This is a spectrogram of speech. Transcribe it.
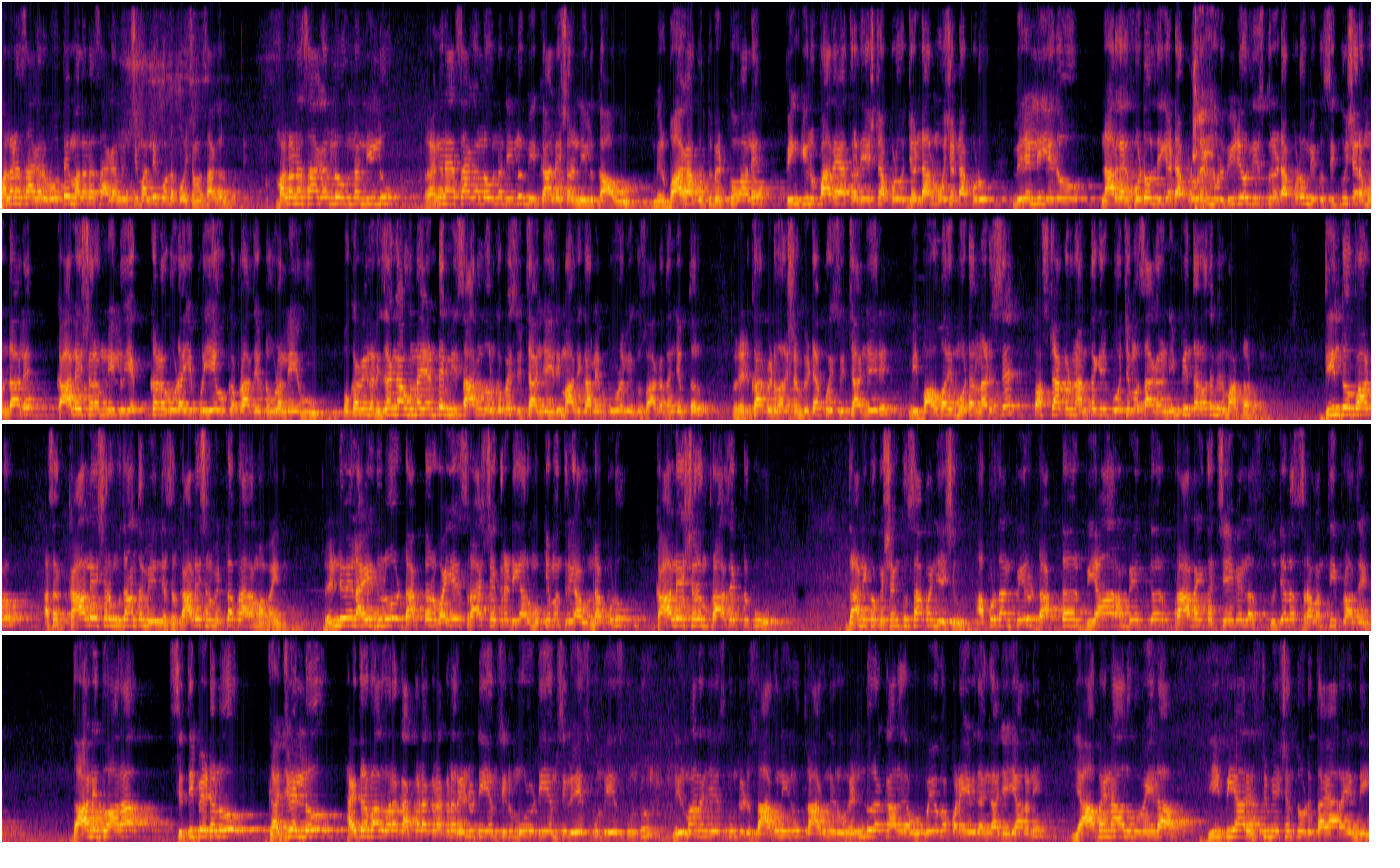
మల్లన సాగర్ పోతే మల్లన సాగర్ నుంచి మళ్ళీ కొండపోచమ్మ సాగర్ పోతాయి. మల్లన సాగర్లో ఉన్న నీళ్ళు రంగనాయ సాగర్లో ఉన్న నీళ్ళు మీ కాళేశ్వరం నీళ్ళు కావు. మీరు బాగా గుర్తుపెట్టుకోవాలి. పింకీలు పాదయాత్రలు చేసేటప్పుడు జెండాలు మోసేటప్పుడు మీరు వెళ్ళి ఏదో నాలుగైదు ఫోటోలు దిగేటప్పుడు రెండు మూడు వీడియోలు తీసుకునేటప్పుడు మీకు సిగ్గుశరం ఉండాలి. కాళేశ్వరం నీళ్ళు ఎక్కడ కూడా ఇప్పుడు ఏ ఒక్క ప్రాజెక్టు కూడా లేవు. ఒకవేళ నిజంగా ఉన్నాయంటే మీ సార్లు తోలుకపోయి స్విచ్ ఆన్ చేయరు మా అధికారులు ఎప్పుడు కూడా మీకు స్వాగతం చెప్తారు. రెడ్ కార్పెట్ వర్షం బిడ్డ పోయి స్విచ్ ఆన్ చేయరు మీ బాహుబలి మోటార్ నడిస్తే ఫస్ట్ అక్కడ ఉన్న అంతగిరి పోచమ్మ సాగర్ నింపిన తర్వాత మీరు మాట్లాడాలి దీంతో పాటు అసలు కాళేశ్వరం ఉదాంతం ఏంది అసలు? కాళేశ్వరం ఎట్లా ప్రారంభమైంది? రెండు వేల ఐదులో డాక్టర్ వైఎస్ రాజశేఖర రెడ్డి గారు ముఖ్యమంత్రిగా ఉన్నప్పుడు కాళేశ్వరం ప్రాజెక్టుకు దానికి ఒక శంకుస్థాపన చేసిరు అప్పుడు దాని పేరు doctor BR Ambedkar Pranahita Chevella Sujala Sravanthi project. దాని ద్వారా సిద్దిపేటలో గజ్వెల్లో హైదరాబాద్ వరకు అక్కడక్కడక్కడ రెండు టీఎంసీలు మూడు టీఎంసీలు వేసుకుంటూ వేసుకుంటూ నిర్మాణం చేసుకుంటూ సాగునీరు త్రాగునీరు రెండు రకాలుగా ఉపయోగపడే విధంగా చేయాలని యాభై నాలుగు వేల డిపిఆర్ ఎస్టిమేషన్ తోటి తయారైంది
